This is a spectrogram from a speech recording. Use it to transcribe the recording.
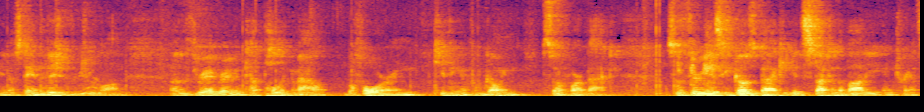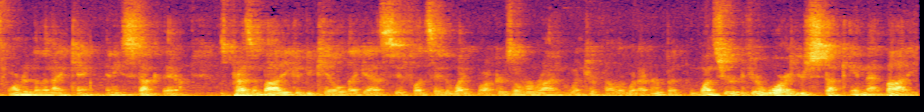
you know, stay in the vision for too long. Uh, the three-eyed raven kept pulling him out before and keeping him from going so far back. So the theory is he goes back, he gets stuck in the body and transformed into the Night King, and he's stuck there. His present body could be killed, I guess, if let's say the White Walkers overrun Winterfell or whatever. But once you're, if you're a warrior, you're stuck in that body.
